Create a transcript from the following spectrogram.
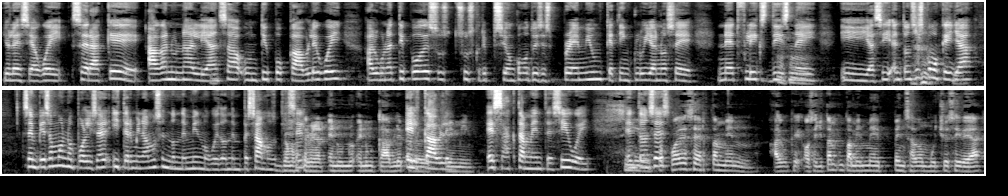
yo le decía, güey, ¿será que hagan una alianza, un tipo cable, güey? ¿Algún tipo de suscripción, como tú dices, premium, que te incluya, no sé, Netflix, Disney y así? Entonces como que ya se empieza a monopolizar y terminamos en donde mismo, güey, donde empezamos. Vamos a terminar en un, en un cable, pero el cable. streaming. Exactamente, sí, güey. Entonces... Puede ser también algo que, o sea, yo también me he pensado mucho esa idea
